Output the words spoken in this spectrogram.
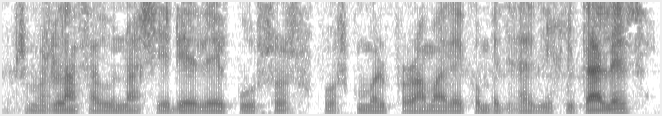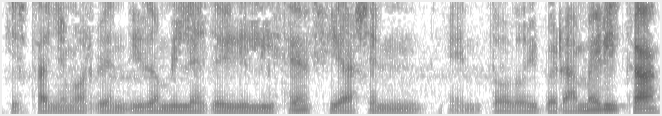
pues, hemos lanzado una serie de cursos pues como el programa de competencias digitales que este año hemos vendido miles de licencias en, en todo Iberoamérica.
